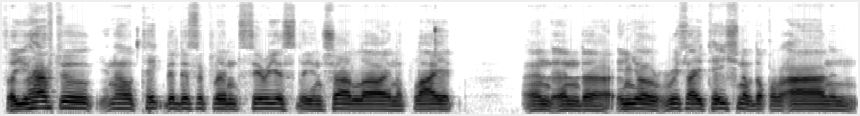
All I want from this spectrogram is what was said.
So you have to, you know, take the discipline seriously, inshallah, and apply it. And and uh, in your recitation of the Quran, and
